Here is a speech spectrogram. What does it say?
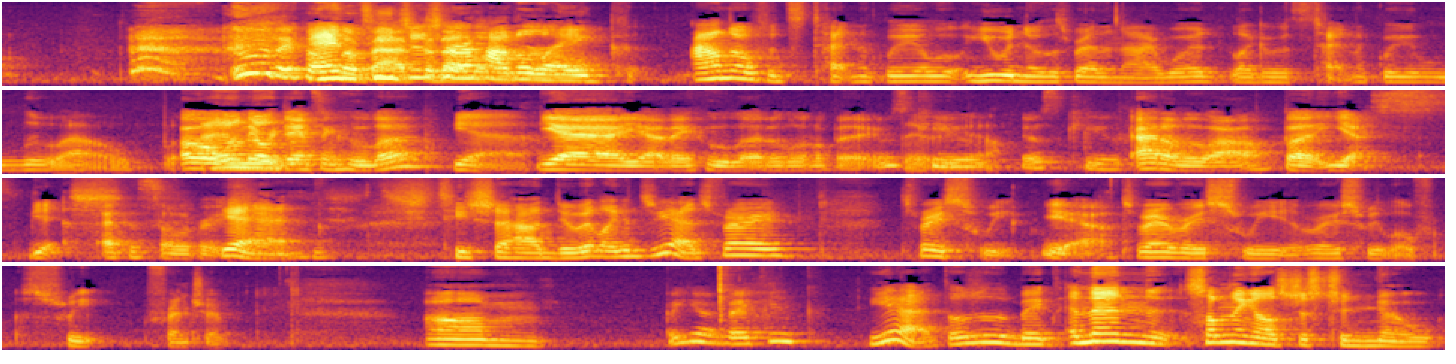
Ooh, they felt and so teaches her how to girl. like. I don't know if it's technically a you would know this better than I would. Like if it's technically luau. But I Oh, don't when they were dancing hula. Yeah. Yeah, yeah, they hulaed a little bit. It was There cute. It was cute at a luau, but yes, Yes. at the celebration. Yeah. Teach her how to do it. Like it's yeah, it's very, it's very sweet. yeah. It's very very sweet. A very sweet little sweet friendship. Um. But yeah, I think Yeah, those are the big. And then something else just to note:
